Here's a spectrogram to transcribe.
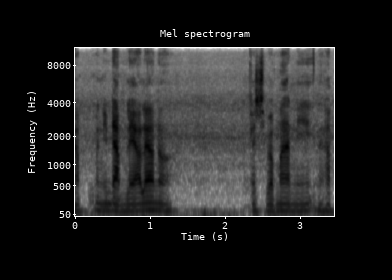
ครับอันนี้ดำแล้วแล้วเนาะ ก็สิประมาณนี้นะครับ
